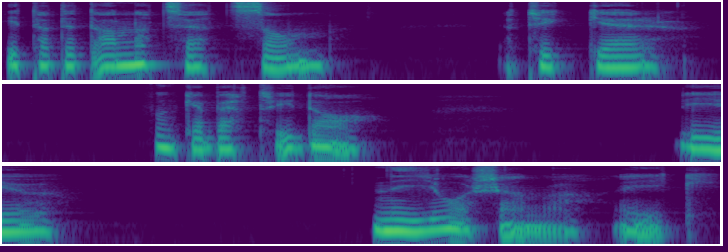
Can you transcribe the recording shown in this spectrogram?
hittat ett annat sätt som jag tycker funkar bättre idag. Det är ju nio år sedan va? jag gick,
